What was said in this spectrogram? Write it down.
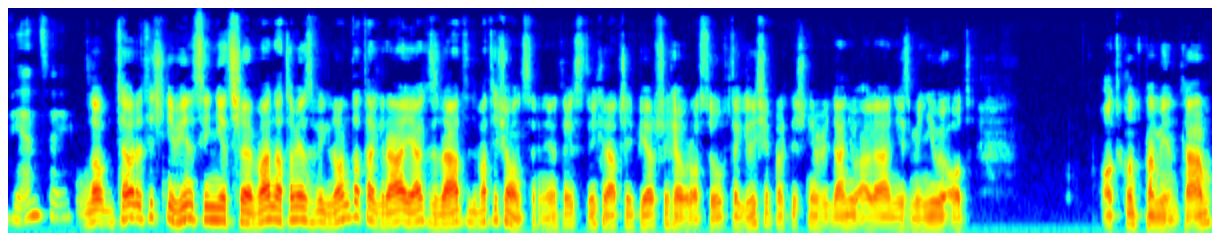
więcej? No, teoretycznie więcej nie trzeba, natomiast wygląda ta gra jak z lat 2000, nie? To jest tych raczej pierwszych Eurosów. Te gry się praktycznie w wydaniu Alea nie zmieniły od, odkąd pamiętam.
